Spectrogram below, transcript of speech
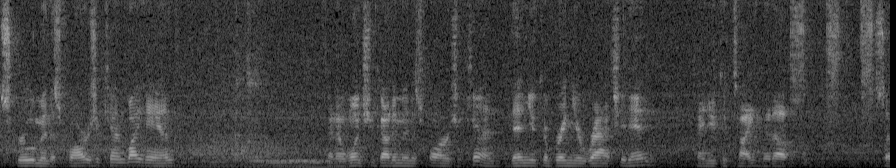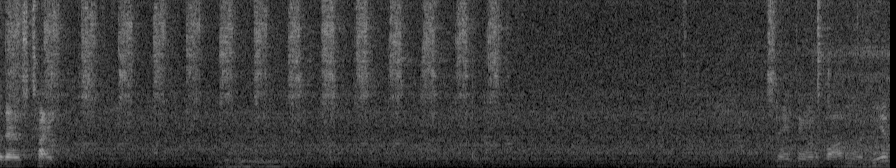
screw them in as far as you can by hand. And then once you got them in as far as you can, then you can bring your ratchet in and you can tighten it up so that it's tight. Same thing on the bottom one here.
